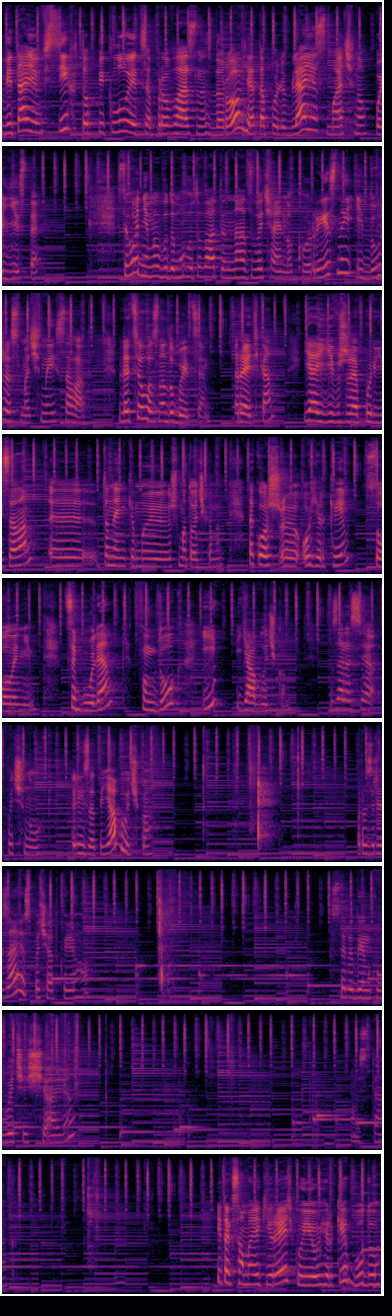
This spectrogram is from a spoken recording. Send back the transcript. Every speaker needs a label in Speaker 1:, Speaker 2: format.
Speaker 1: Вітаю всіх, хто піклується про власне здоров'я та полюбляє смачно поїсти. Сьогодні ми будемо готувати надзвичайно корисний і дуже смачний салат. Для цього знадобиться редька. Я її вже порізала е, тоненькими шматочками. Також е, огірки солені, цибуля, фундук і яблучко. Зараз я почну різати яблучко. Розрізаю спочатку його. Серединку вичищаю. Ось так. І так само, як і редьку, і огірки буду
